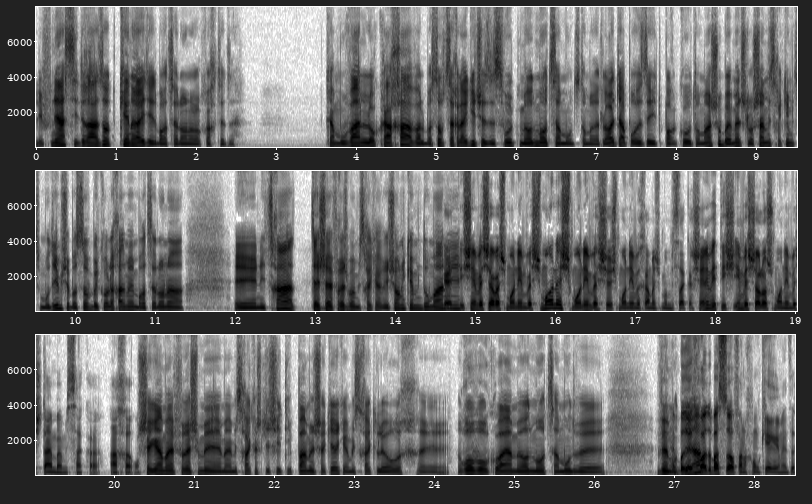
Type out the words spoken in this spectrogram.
לפני הסדרה הזאת, כן ראיתי את ברצלונה לוקחת את זה. כמובן לא ככה, אבל בסוף צריך להגיד שזה סוויפ מאוד מאוד צמוד. זאת אומרת, לא הייתה פה איזו התפרקות או משהו, באמת שלושה משחקים צמודים, שבסוף בכל אחד מהם ברצלונה ניצחה, תשע הפרש במשחק הראשון כמדומני. כן, 97-88, 86-85 במשחק השני ו-93-82 במשחק האחרון. שגם ההפרש מהמשחק השלישי טיפה משקר, כי המשחק לאורך, אה, רוב אורכו היה מאוד מאוד צמוד ו... ומותח. בריחות בסוף, אנחנו מכירים את זה.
